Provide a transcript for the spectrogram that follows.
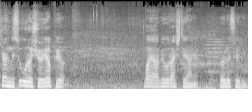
Kendisi uğraşıyor yapıyor. Bayağı bir uğraştı yani. Öyle söyleyeyim.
